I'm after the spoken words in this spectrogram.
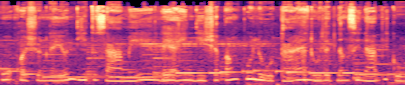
pong okasyon ngayon dito sa amin. Kaya hindi siya pang pulutan. Katulad ng sinabi ko,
